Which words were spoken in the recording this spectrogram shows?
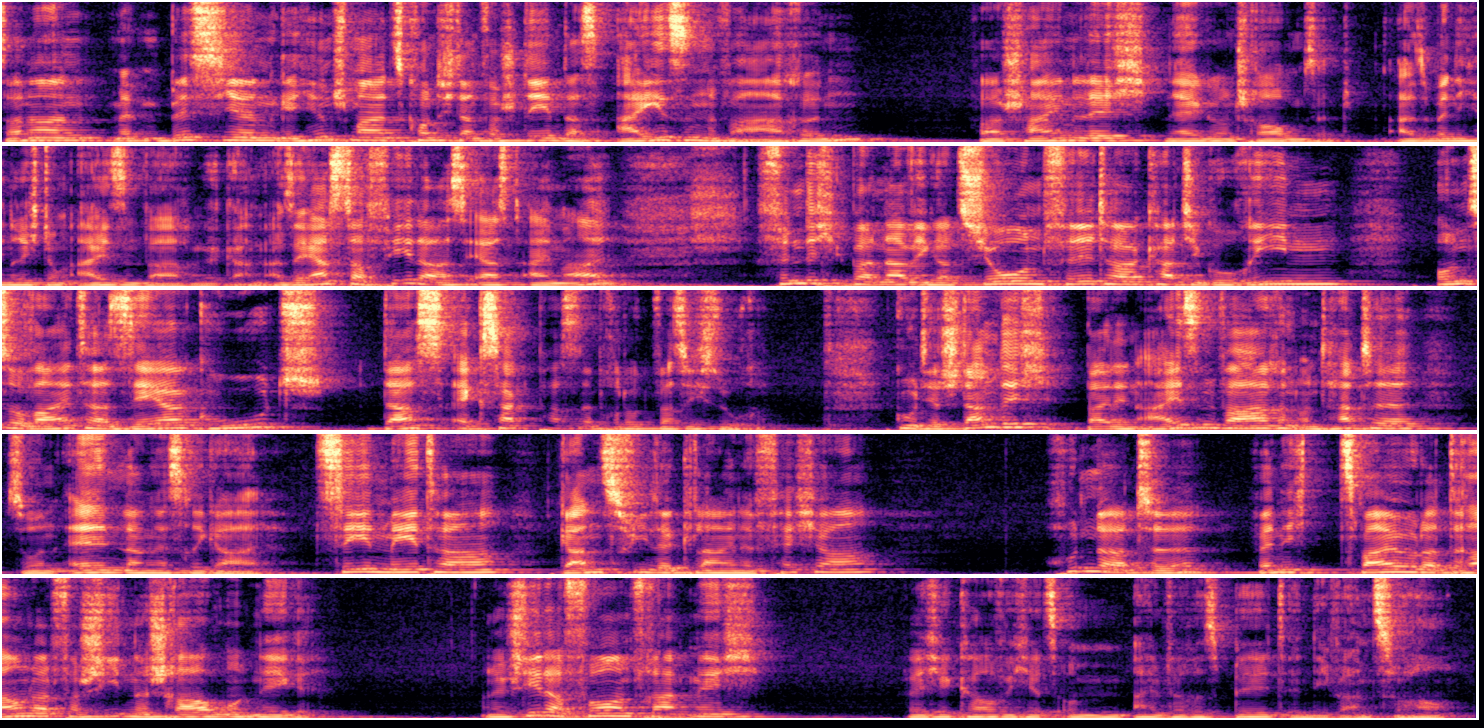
sondern mit ein bisschen Gehirnschmalz konnte ich dann verstehen, dass Eisenwaren wahrscheinlich Nägel und Schrauben sind. Also bin ich in Richtung Eisenwaren gegangen. Also erster Fehler ist erst einmal, finde ich über Navigation, Filter, Kategorien und so weiter sehr gut das exakt passende Produkt, was ich suche. Gut, jetzt stand ich bei den Eisenwaren und hatte so ein ellenlanges Regal. 10 Meter, ganz viele kleine Fächer hunderte, wenn nicht 200 oder 300 verschiedene Schrauben und Nägel. Und ich stehe davor und frage mich, welche kaufe ich jetzt, um ein einfaches Bild in die Wand zu hauen?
